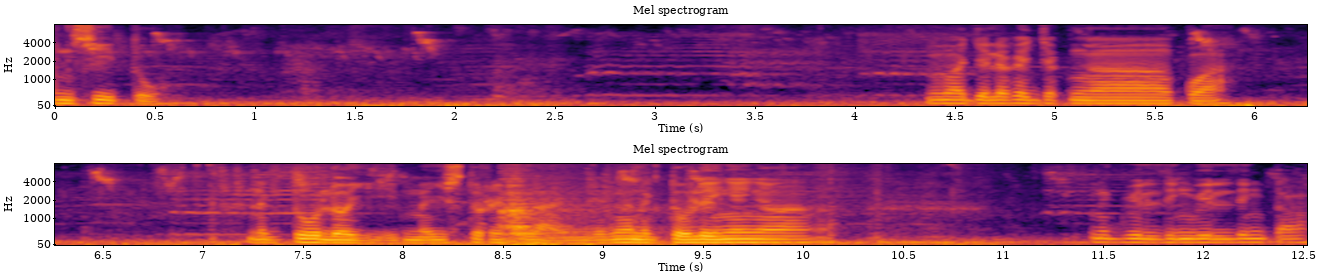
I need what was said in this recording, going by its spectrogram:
In situ. Imagine kay Jack nga kwa. Nagtuloy may history hindi nga nagtuloy nga nga nag-welding welding ta.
